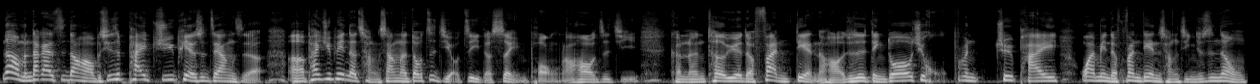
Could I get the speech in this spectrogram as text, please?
那我们大概知道哈，其实拍 G 片是这样子的，呃，拍 G 片的厂商呢，都自己有自己的摄影棚，然后自己可能特约的饭店的哈，就是顶多去去拍外面的饭店场景，就是那种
